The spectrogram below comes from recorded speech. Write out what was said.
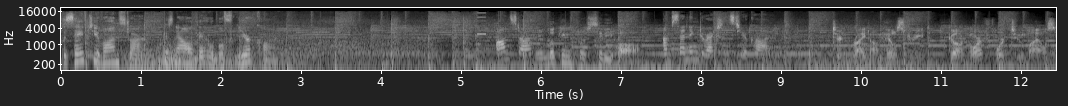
The safety of OnStar is now available for your car. OnStar. You're looking for City Hall. I'm sending directions to your car. Turn right on Hill Street. Go north for two miles.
